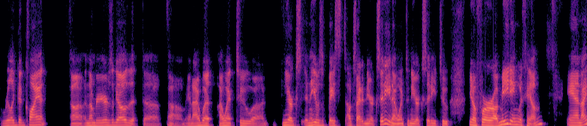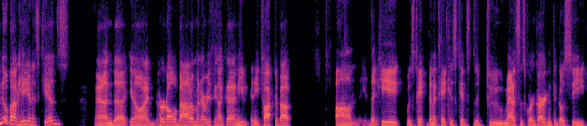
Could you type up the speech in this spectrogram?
really good client uh, a number of years ago that uh, um, and I went I went to uh, New York and he was based outside of New York City and I went to New York City to you know for a meeting with him and I knew about he and his kids and uh, you know I'd heard all about him and everything like that. And he and he talked about um, that he was take, going to take his kids to, to Madison Square Garden to go see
